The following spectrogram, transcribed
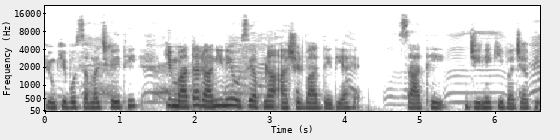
क्योंकि वो समझ गई थी कि माता रानी ने उसे अपना आशीर्वाद दे दिया है। साथ ही जीने की वजह भी।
